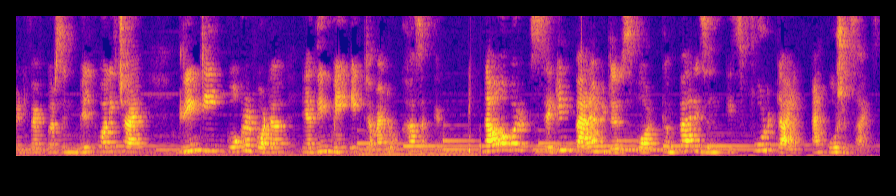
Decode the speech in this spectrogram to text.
25 percent milk वाली चाय ग्रीन टी कोकोनट वाटर या दिन में एक टमाटो खा सकते हो। Now our second parameters for comparison is food type and portion size.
